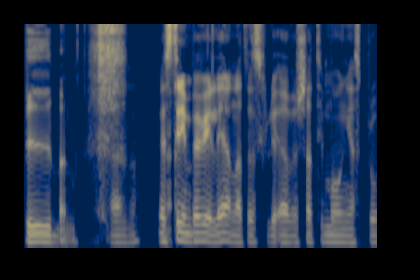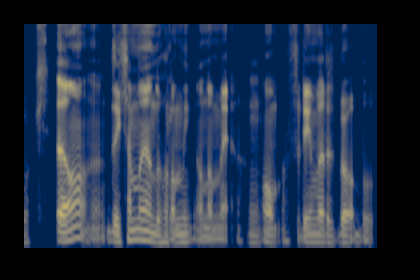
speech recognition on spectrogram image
Bibeln. Ja. Men Strindberg ville gärna att den skulle översatt till många språk. Ja, det kan man ändå hålla med honom med Mm. om. För det är en väldigt bra bok.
